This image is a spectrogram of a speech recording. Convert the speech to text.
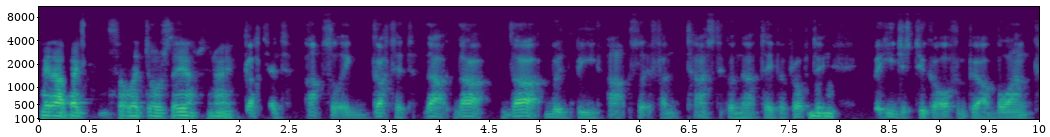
That big solid doors there, you know. Gutted, absolutely gutted. That that that would be absolutely fantastic on that type of property. Mm-hmm. But he just took it off and put a blank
